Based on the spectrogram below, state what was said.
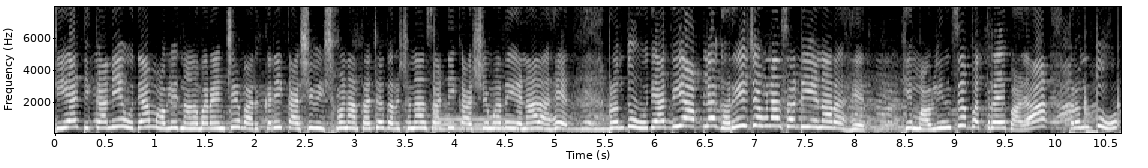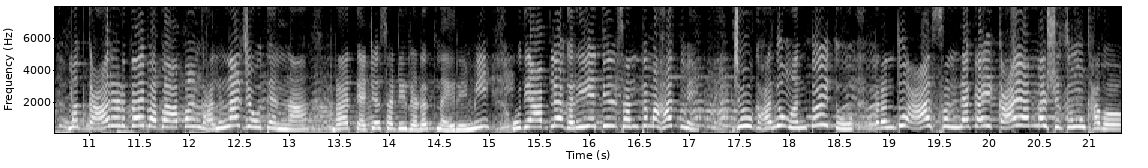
की या ठिकाणी उद्या माऊली ज्ञानोबारांचे वारकरी काशी विश्वनाथाच्या दर्शनासाठी काशीमध्ये येणार आहेत. परंतु उद्या ती आपल्या घरी जेवणासाठी येणार आहेत. हे माऊलींचं पत्र आहे बाळा. परंतु मग का रडताय बाबा? आपण घालू ना जेव त्यांना. बाळा त्याच्यासाठी रडत नाही रे मी. उद्या आपल्या घरी येतील संत महात्मे. जीव घालू म्हणतोय तू. परंतु आज संध्याकाळी काय अन्न शिजून खावं?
